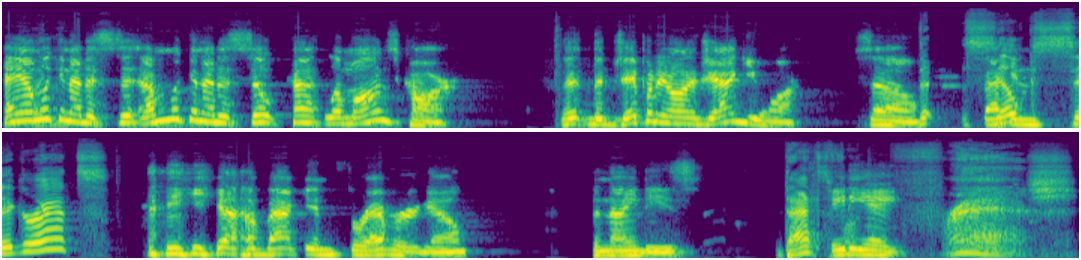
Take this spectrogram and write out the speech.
hey, I'm looking at a I'm looking at a silk cut Le Mans car. The, the they put it on a Jaguar. So The silk in- cigarettes? yeah, back in forever ago, the 90s. That's 88. fucking fresh.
